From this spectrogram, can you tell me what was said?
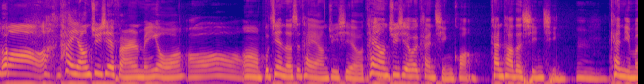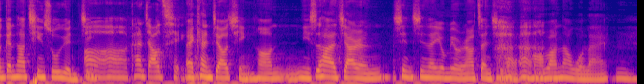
么？太阳巨蟹反而没有哦。哦，嗯，不见得是太阳巨蟹哦。太阳巨蟹会看情况，看他的心情，嗯，看你们跟他亲疏远近，嗯嗯，看交情，哎，看交情哈。你是他的家人，现现在又没有人要站起来，好吧，那我来，嗯，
